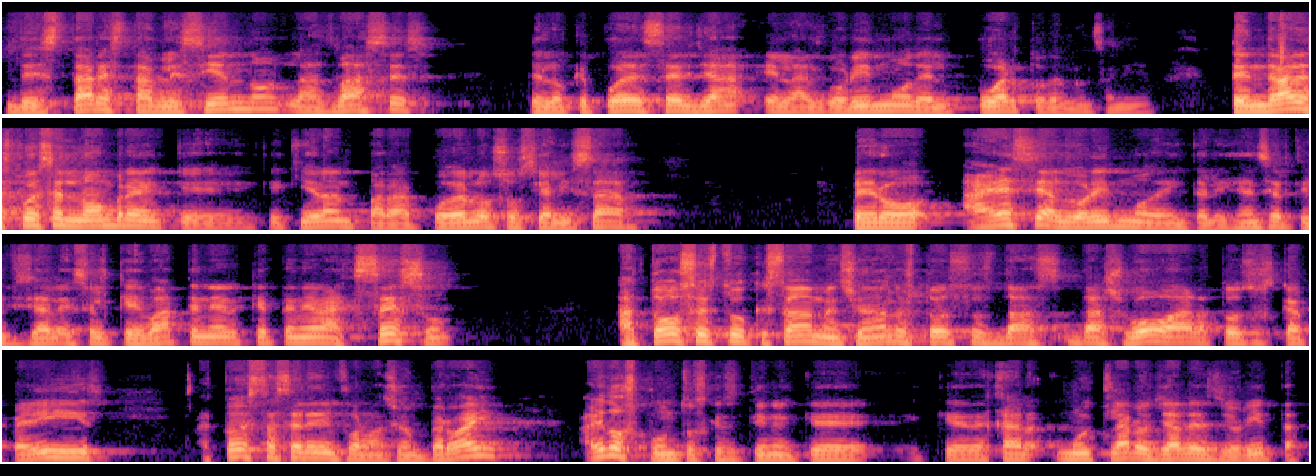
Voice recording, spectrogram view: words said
de estar estableciendo las bases de lo que puede ser ya el algoritmo del puerto de Manzanillo. Tendrá después el nombre que, quieran para poderlo socializar, pero a ese algoritmo de inteligencia artificial es el que va a tener que tener acceso a todos estos que estaban mencionando, a todos estos dashboards, a todos esos KPIs, a toda esta serie de información. Pero hay, hay dos puntos que se tienen que, dejar muy claros ya desde ahorita,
